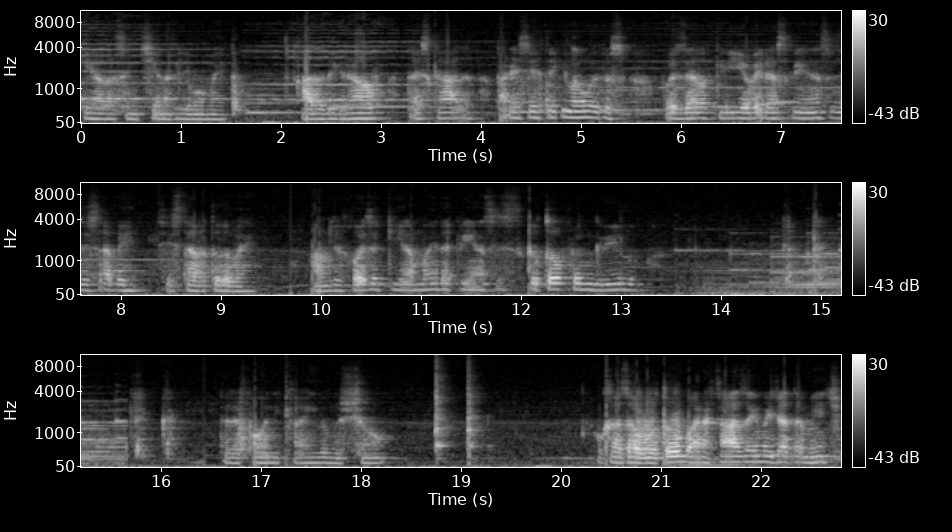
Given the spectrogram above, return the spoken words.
que ela sentia naquele momento. Cada degrau da escada parecia ter quilômetros, pois ela queria ver as crianças e saber se estava tudo bem. A única coisa que a mãe da criança escutou foi um grilo telefone caindo no chão. O casal voltou para casa imediatamente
